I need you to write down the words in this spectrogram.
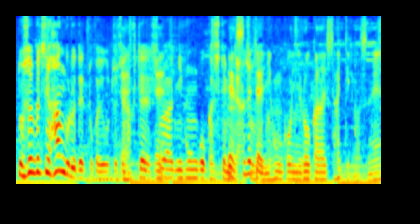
でもそれ別にハングルでとかいうことじゃなくて、それは日本語化してみたいな、すべて日本語にローカライズして入ってきますね。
